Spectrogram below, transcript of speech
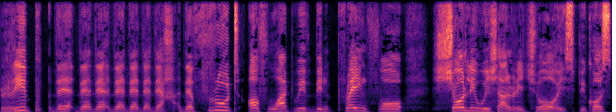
reap the, the, the, the, the, the, the, fruit of what we've been praying for, surely we shall rejoice because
